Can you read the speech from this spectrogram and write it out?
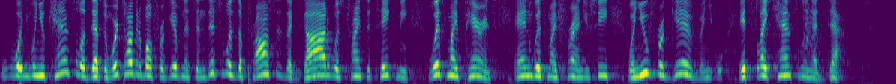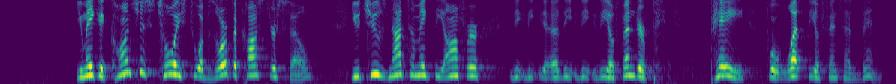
when, when you cancel a debt, and we're talking about forgiveness, and this was the process that God was trying to take me with my parents and with my friend. You see, when you forgive, and you, it's like canceling a debt. You make a conscious choice to absorb the cost yourself. You choose not to make the offer, the, the, uh, the, the, the offender pay for what the offense has been.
